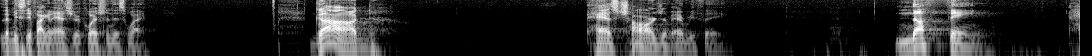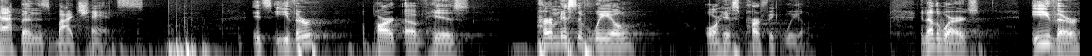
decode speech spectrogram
Let me see if I can answer your question this way. God has charge of everything. Nothing happens by chance. It's either a part of his permissive will or his perfect will. In other words, either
